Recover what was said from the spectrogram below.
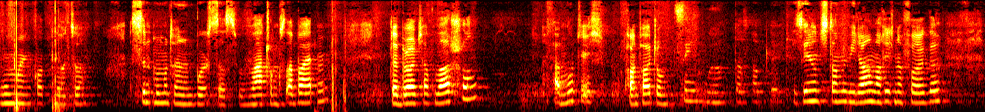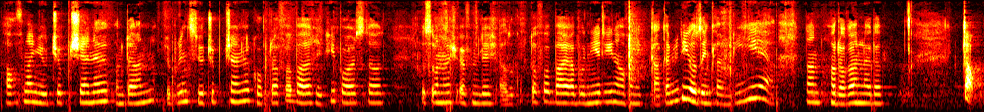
Oh mein Gott, Leute. Es sind momentan in Brawl Stars Wartungsarbeiten. Der Brawl Tag war schon. Vermute ich, kommt heute um 10 Uhr das Update. Wir sehen uns dann wieder, mache ich eine Folge auf meinem YouTube-Channel. Und dann, übrigens, YouTube-Channel, guckt da vorbei, Ricky Brawl Ist aber noch nicht öffentlich, also guckt da vorbei, abonniert ihn, auch wenn ihr gar kein Video sehen könnt. Yeah! Dann haut rein, Leute.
